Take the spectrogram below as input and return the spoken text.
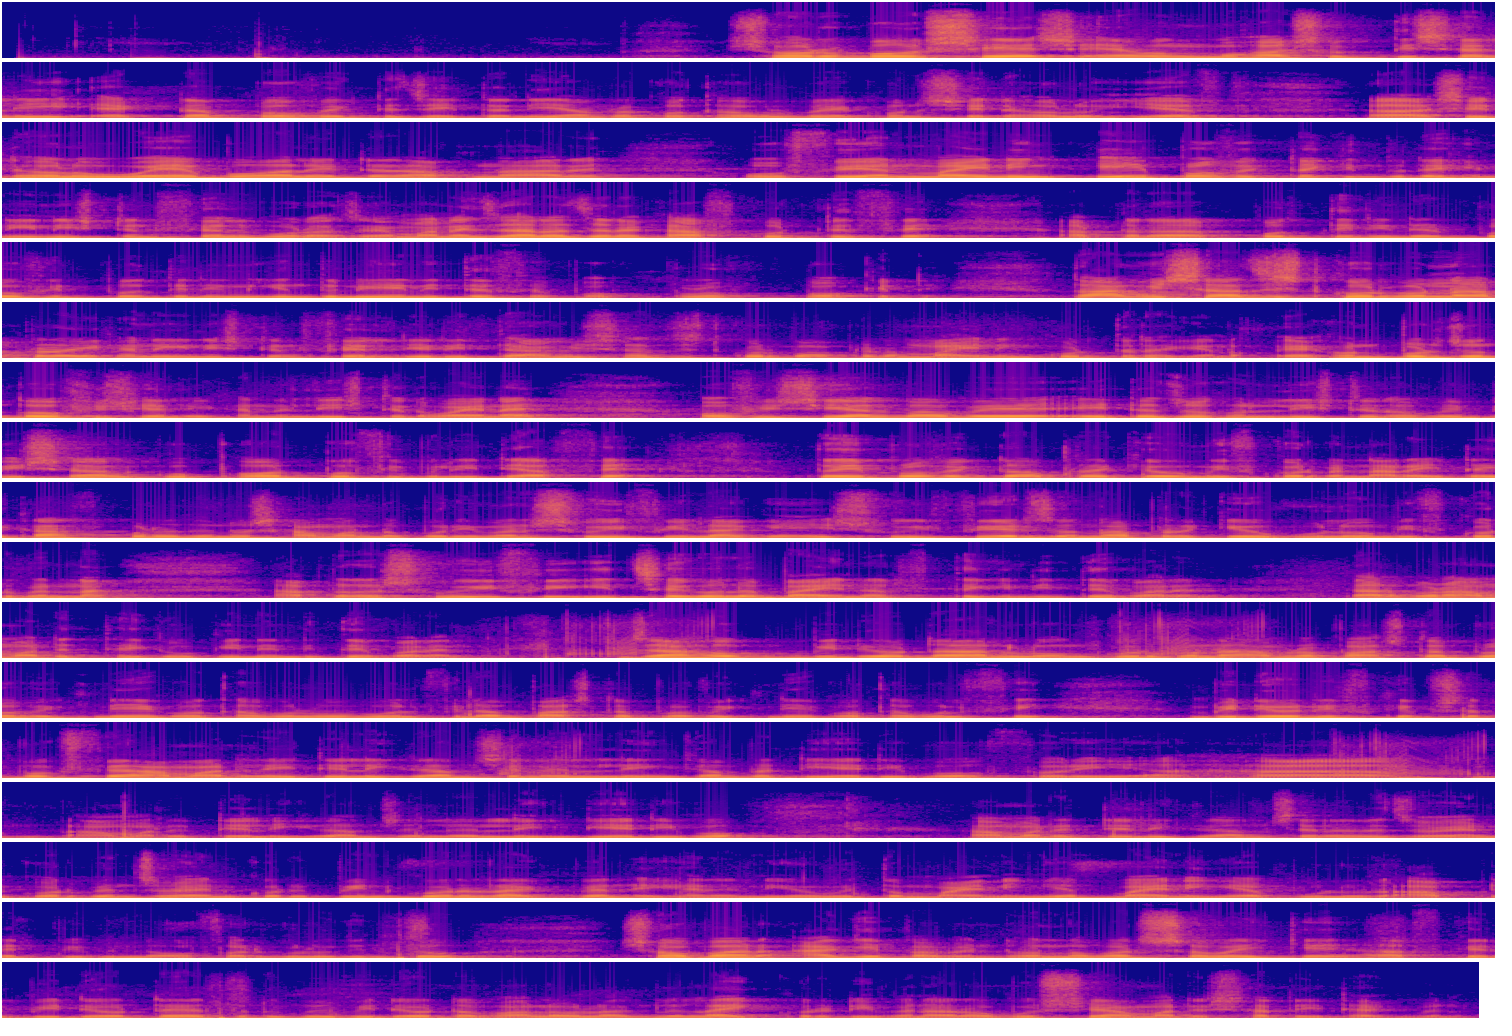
সর্বশেষ এবং মহাশক্তিশালী একটা প্রজেক্ট যেটা নিয়ে আমরা কথা বলব এখন, সেটা হলো ইয়েফ সেটা হলো ওয়েব ওয়ালেটের আপনার ও ফেয়ার মাইনিং এই প্রজেক্টটা কিন্তু দেখেন ইনস্ট্যান্ট ফেল করা যায়। মানে যারা যারা কাজ করতেছে, আপনারা প্রতিদিনের প্রফিট প্রতিদিন কিন্তু নিয়ে নিতেছে পকেটে তো আমি সাজেস্ট করব না আপনারা এখানে ইনস্ট্যান্ট ফেল দিয়ে দিতে। আমি সাজেস্ট করব আপনারা মাইনিং করতে থাকেন। এখন পর্যন্ত অফিসিয়ালি এখানে লিস্টেড হয় নাই। অফিসিয়ালভাবে এটা যখন লিস্টেড হবে, বিশাল খুব হওয়ার পসিবিলিটি আছে। তো এই প্রজেক্টটা আপনারা কেউ মিস করবেন না। আর এটাই কাজ করার জন্য সামান্য পরিমাণ সুই ফি লাগে। এই সুই ফি এর জন্য আপনারা কেউ ভুলেও মিস করবেন না। আপনারা সুইফি ইচ্ছে করলে বাইনার্স থেকে নিতে পারেন। তারপর আমাদের থেকেও কিনে নিতে পারেন। যা হোক, ভিডিওটা আর লং করব না। আমরা পাঁচটা প্রজেক্ট নিয়ে কথা বলব বলছিলাম, পাঁচটা প্রজেক্ট নিয়ে কথা বলছি। ভিডিও ডিসক্রিপশন বক্সে আমাদের এই টেলিগ্রাম চ্যানেলের লিঙ্ক আমরা দিয়ে দিব। সরি আমাদের টেলিগ্রাম চ্যানেলের লিঙ্ক দিয়ে দিব। আমাদের টেলিগ্রাম চ্যানেলে জয়েন করবেন জয়েন করে পিন করে রাখবেন। এখানে নিয়মিত মাইনিং অ্যাপ মাইনিং অ্যাপগুলোর আপডেট বিভিন্ন অফারগুলো কিন্তু সবার আগে পাবেন। ধন্যবাদ সবাইকে। আজকের ভিডিওটা এতটুকুই। ভিডিওটা ভালো লাগলে লাইক করে দিবেন আর অবশ্যই আমাদের সাথেই থাকবেন।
